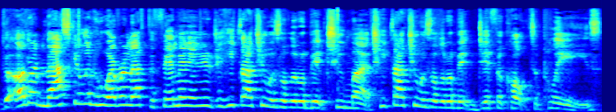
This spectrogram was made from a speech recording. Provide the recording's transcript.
the other masculine, whoever left the feminine energy, he thought you was a little bit too much. He thought you was a little bit difficult to please.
